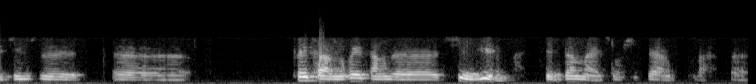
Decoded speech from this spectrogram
已经是呃非常非常的幸运。简单来说是这样子吧。呃，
